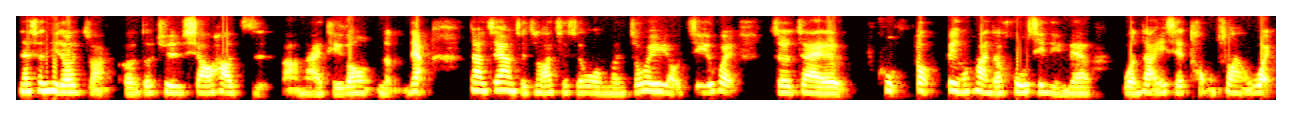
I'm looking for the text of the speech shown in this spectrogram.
那身体都转而都去消耗脂肪来提供能量。那这样子的话，其实我们就会有机会就在呼动病患的呼吸里面闻到一些酮酸味。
